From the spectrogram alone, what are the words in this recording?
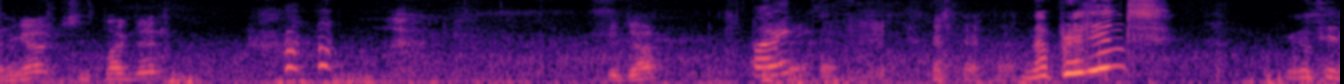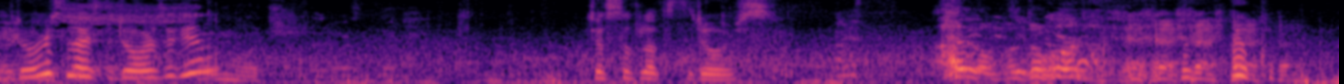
There we go. She's plugged in. Good job. Thanks. Not brilliant? You can see the doors, like the doors So again. much. Joseph loves the doors. I love the doors.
